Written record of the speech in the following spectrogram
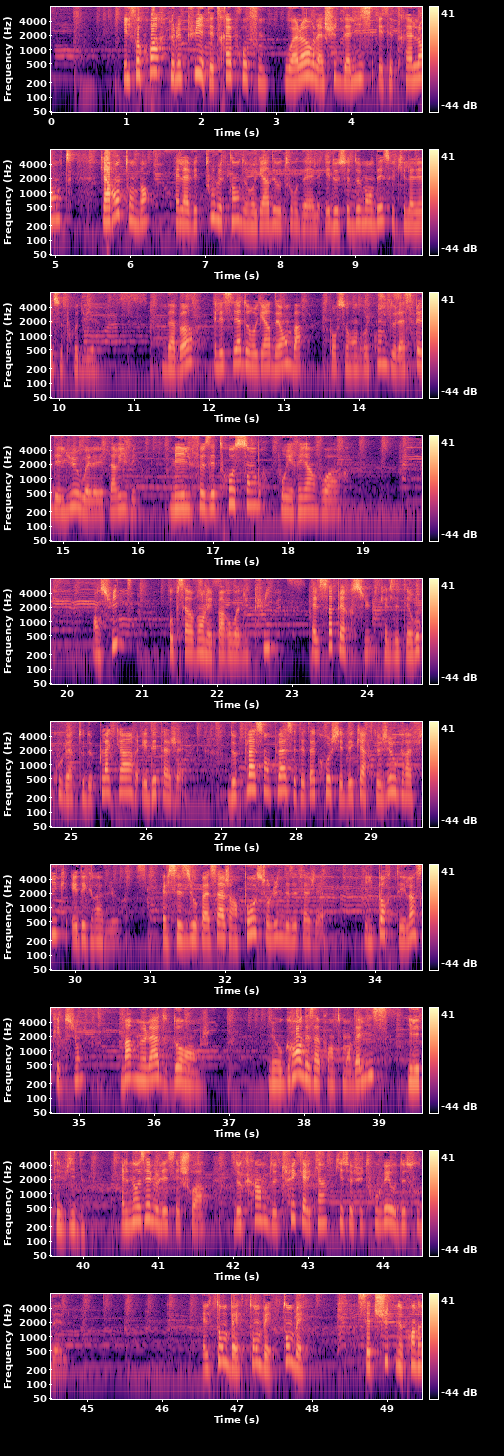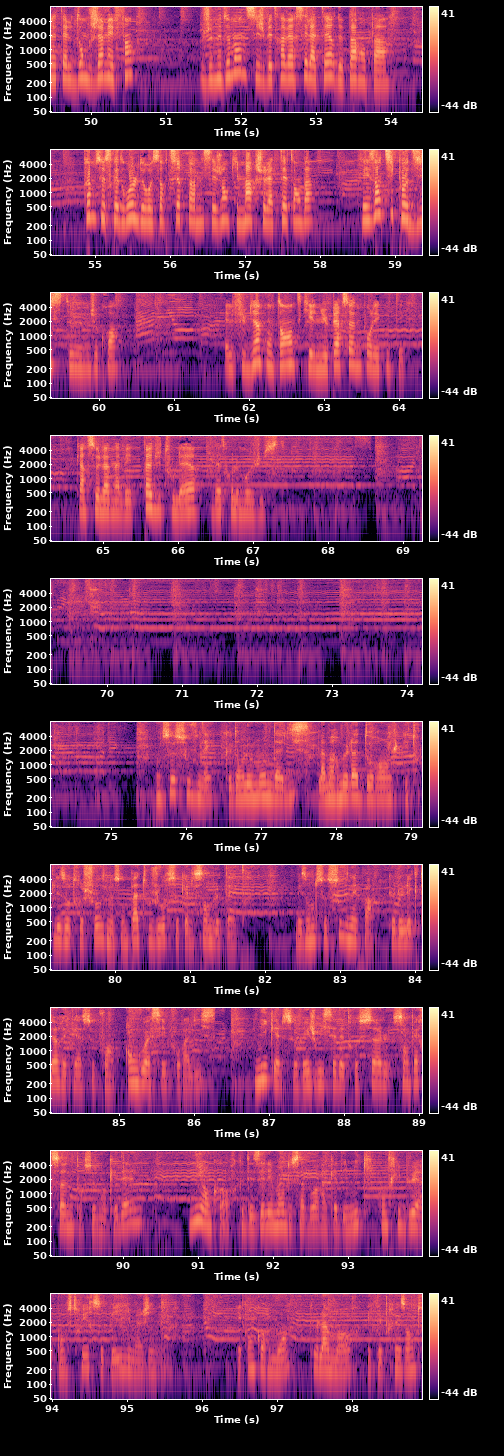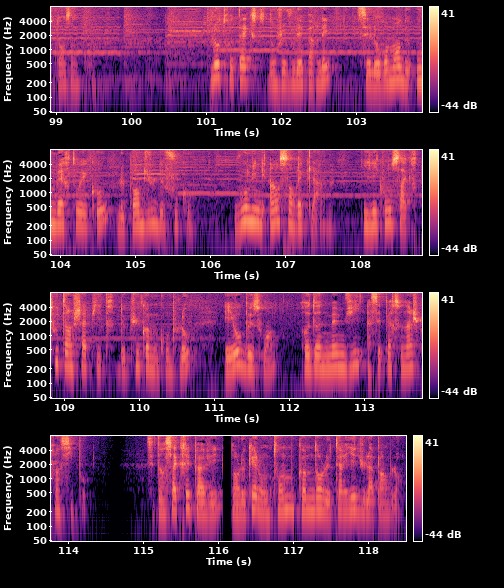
Il faut croire que le puits était très profond, ou alors la chute d'Alice était très lente, car en tombant, elle avait tout le temps de regarder autour d'elle et de se demander ce qu'il allait se produire. D'abord, elle essaya de regarder en bas pour se rendre compte de l'aspect des lieux où elle allait arriver, mais il faisait trop sombre pour y rien voir. Ensuite, observant les parois du puits, elle s'aperçut qu'elles étaient recouvertes de placards et d'étagères. De place en place étaient accrochées des cartes géographiques et des gravures. Elle saisit au passage un pot sur l'une des étagères. Il portait l'inscription Marmelade d'orange. Mais au grand désappointement d'Alice, il était vide. Elle n'osait le laisser choir, de crainte de tuer quelqu'un qui se fût trouvé au-dessous d'elle. Elle tombait, tombait, tombait, cette chute ne prendrait-elle donc jamais fin? Je me demande si je vais traverser la Terre de part en part. Comme ce serait drôle de ressortir parmi ces gens qui marchent la tête en bas. Les antipodistes, je crois. Elle fut bien contente qu'il n'y eût personne pour l'écouter, car cela n'avait pas du tout l'air d'être le mot juste. On se souvenait que dans le monde d'Alice, la marmelade d'orange et toutes les autres choses ne sont pas toujours ce qu'elles semblent être. Mais on ne se souvenait pas que le lecteur était à ce point angoissé pour Alice, ni qu'elle se réjouissait d'être seule sans personne pour se moquer d'elle, ni encore que des éléments de savoir académique contribuaient à construire ce pays imaginaire, et encore moins que la mort était présente dans un coin. L'autre texte dont je voulais parler c'est le roman de Umberto Eco, Le pendule de Foucault. Wu Ming 1 s'en réclame. Il y consacre tout un chapitre de cul comme complot et au besoin redonne même vie à ses personnages principaux. C'est un sacré pavé dans lequel on tombe comme dans le terrier du lapin blanc.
